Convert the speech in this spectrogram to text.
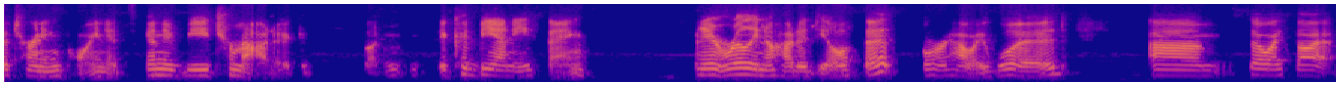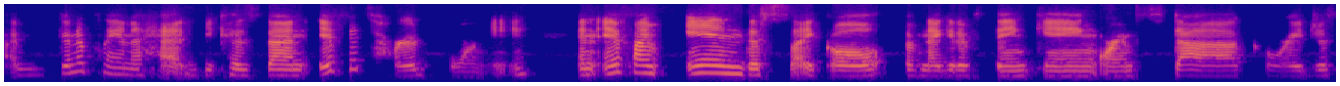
a turning point. It's gonna be traumatic. It's, it could be anything. I didn't really know how to deal with it or how I would. Um, so I thought I'm gonna plan ahead because then if it's hard for me, and if I'm in this cycle of negative thinking or I'm stuck or I just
